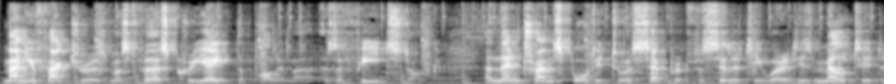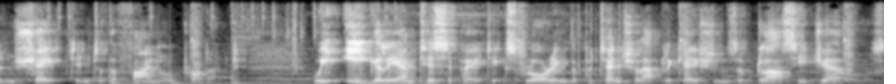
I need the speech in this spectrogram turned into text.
Manufacturers must first create the polymer as a feedstock and then transport it to a separate facility where it is melted and shaped into the final product. We eagerly anticipate exploring the potential applications of glassy gels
